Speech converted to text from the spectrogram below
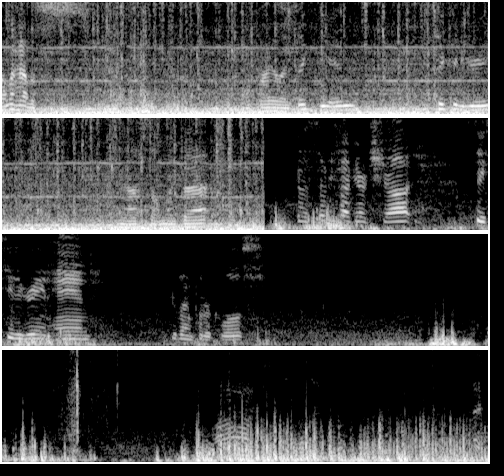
I'm gonna have a probably like 60 in, 60 degree. Yeah, something like that. Got a 75 yard shot, 60 degree in hand. See if I can put her close. Ah, just hold it. Sick.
